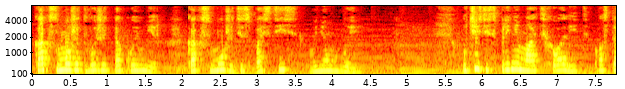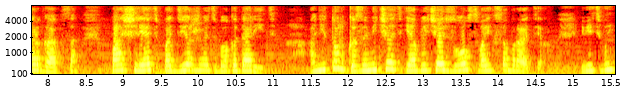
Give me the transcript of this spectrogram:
Как сможет выжить такой мир? Как сможете спастись в нем вы? Учитесь принимать, хвалить, восторгаться, поощрять, поддерживать, благодарить, а не только замечать и обличать зло в своих собратьях, ведь вы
